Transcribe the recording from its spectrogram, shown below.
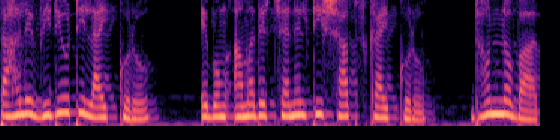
তাহলে ভিডিওটি লাইক করো এবং আমাদের চ্যানেলটি সাবস্ক্রাইব করো। ধন্যবাদ।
